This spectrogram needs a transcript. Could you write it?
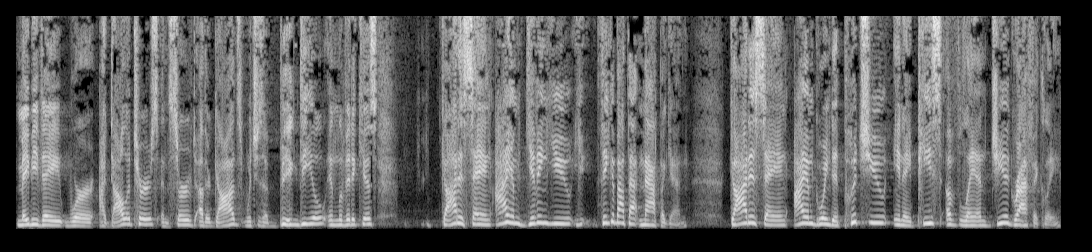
Maybe they were idolaters and served other gods, which is a big deal in Leviticus. God is saying, I am giving you, think about that map again. God is saying, I am going to put you in a piece of land geographically.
